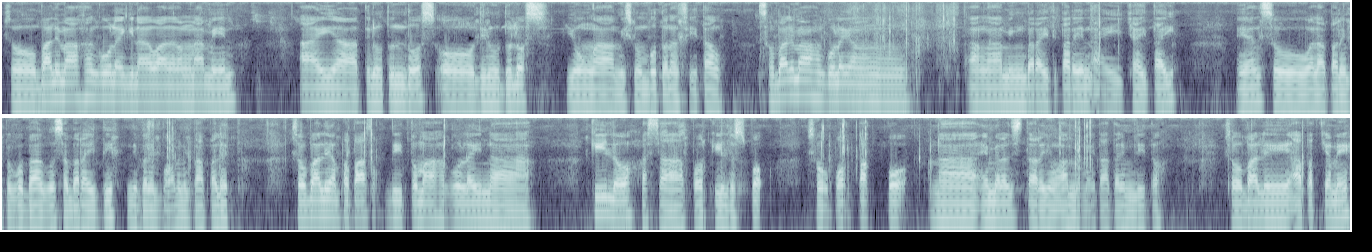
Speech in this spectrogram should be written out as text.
So, bali mga kagulay, ginawa na lang namin ay ah, tinutundos o dinudulos yung ah, mismong buto ng sitaw. So, bali mga kagulay, ang, ang aming variety pa rin ay chai tai. Ayan, so wala pa rin pagbabago sa variety. Hindi pa rin po kami nagpapalit. So, bali ang papasok dito mga kagulay na kilo sa 4 kilos po. So, 4 pack po na Emerald Star yung aming maitatanim dito. So, bali apat kami.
